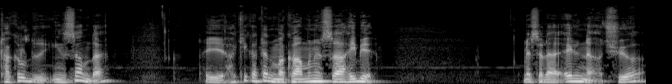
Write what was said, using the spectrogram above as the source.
takıldığı insan da e, hakikaten makamının sahibi. Mesela elini açıyor.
